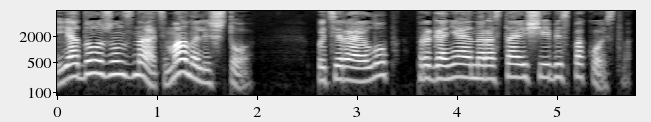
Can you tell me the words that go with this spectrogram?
Я должен знать, мало ли что. Потирая лоб, прогоняя нарастающее беспокойство.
